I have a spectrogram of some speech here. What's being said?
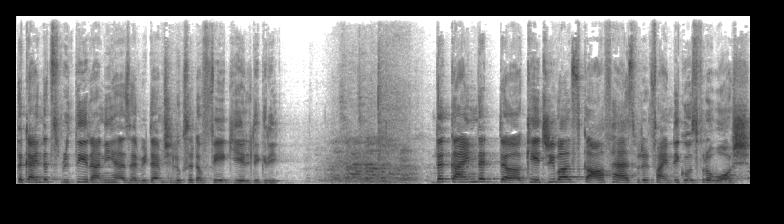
The kind that Smriti Irani has every time she looks at a fake Yale degree. The kind that uh, Kejriwal's scarf has when it finally goes for a wash.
